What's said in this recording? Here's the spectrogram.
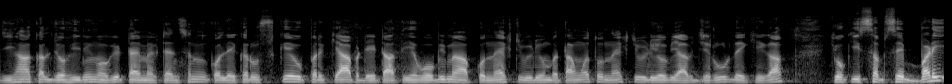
जी हाँ कल जो हीरिंग होगी टाइम एक्सटेंशन को लेकर उसके ऊपर क्या अपडेट आती है, वो भी मैं आपको नेक्स्ट वीडियो में बताऊँगा। तो नेक्स्ट वीडियो भी आप ज़रूर देखिएगा, क्योंकि सबसे बड़ी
